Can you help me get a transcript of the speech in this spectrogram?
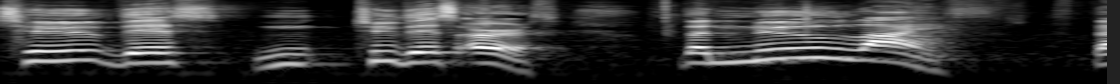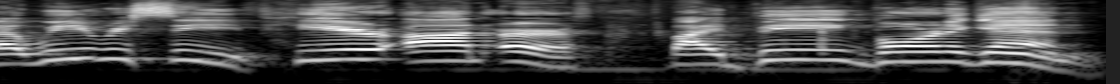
to this, to this earth. The new life that we receive here on earth by being born again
